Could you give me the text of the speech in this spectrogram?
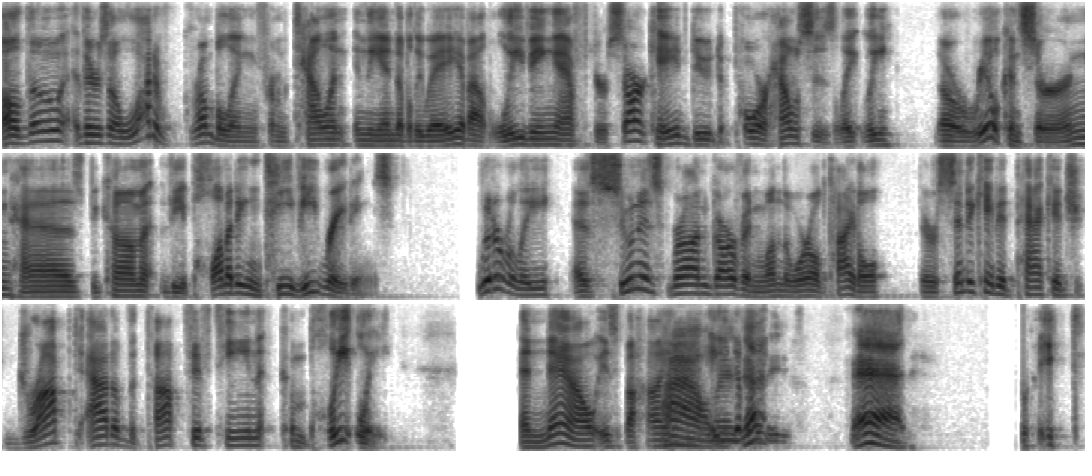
Although there's a lot of grumbling from talent in the NWA about leaving after Starrcade due to poor houses lately, the real concern has become the plummeting TV ratings. Literally, as soon as Ron Garvin won the world title, their syndicated package dropped out of the top 15 completely. And now is behind Wow, the man, AW that is bad. Right.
